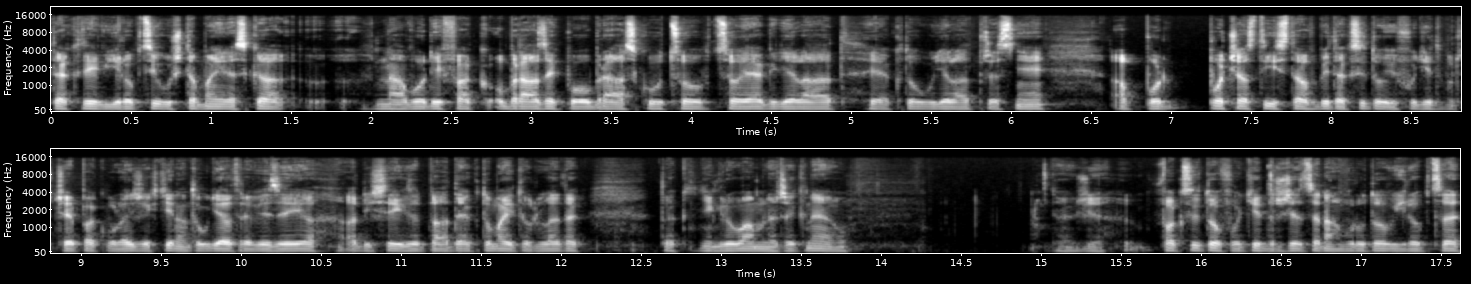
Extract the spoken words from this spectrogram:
tak ty výrobci už tam mají dneska návody fakt obrázek po obrázku, co, co jak dělat, jak to udělat přesně a po, počas té stavby tak si to vyfotit, protože pak volej, že chtějí na to udělat revizi a, a když se jich zeptáte, jak to mají tohle, tak, tak někdo vám neřekne. Jo. Takže fakt si to fotit, držet se návodu toho výrobce,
